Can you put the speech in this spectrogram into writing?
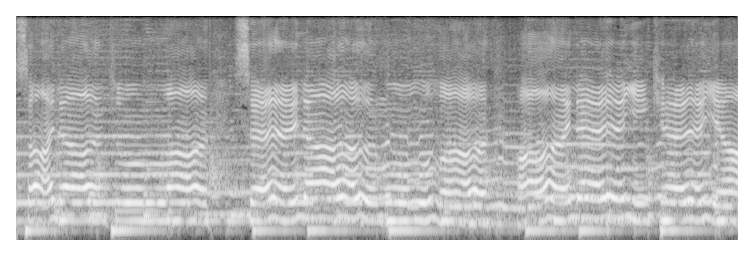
Salatullah selamullah Aleyke ya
